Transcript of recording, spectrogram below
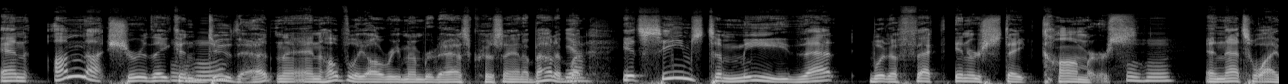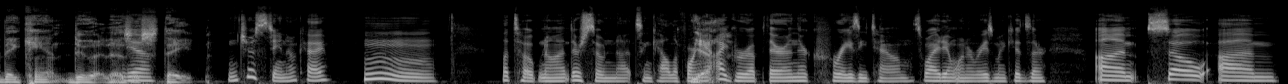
And I'm not sure they can Mm-hmm. do that. And, and hopefully I'll remember to ask Chris Ann about it. Yeah. But it seems to me that would affect interstate commerce. And that's why they can't do it as Mm-hmm. Yeah. a state. Interesting. Okay. Hmm. Let's hope not. They're so nuts in California. Yeah. I grew up there and they're crazy town. That's why I didn't want to raise my kids there. Um, so um,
